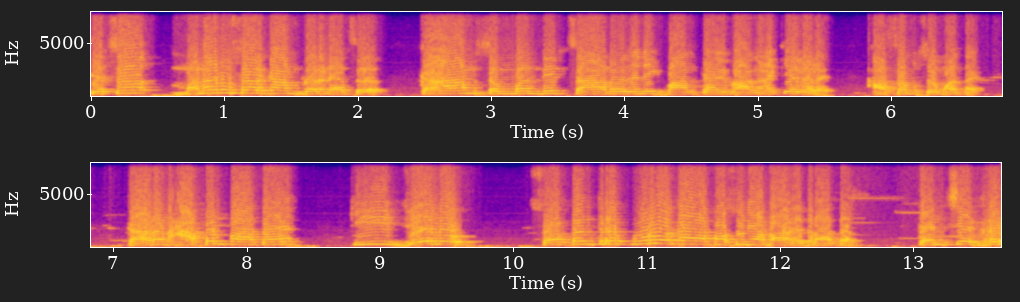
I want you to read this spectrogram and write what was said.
त्याचं मनानुसार काम करण्याचं काम संबंधित सार्वजनिक बांधकाम विभागाने केलेलं आहे. असमचं मत आहे. कारण आपण पाहतोय की जे लोक स्वतंत्र पूर्व काळापासून या भागात राहतात त्यांचे घर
